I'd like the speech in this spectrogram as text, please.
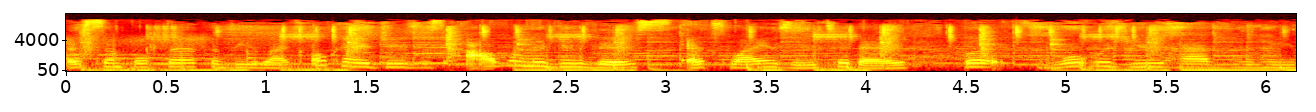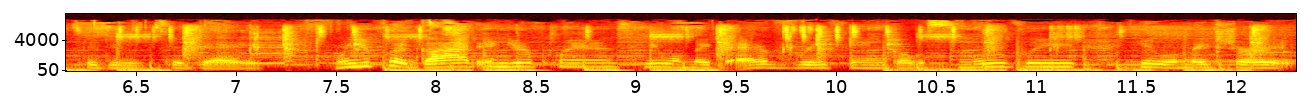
A simple prayer could be like, okay, Jesus, I want to do this, X, Y, and Z today, but what would you have for me to do today? When you put God in your plans, He will make everything go smoothly. He will make sure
